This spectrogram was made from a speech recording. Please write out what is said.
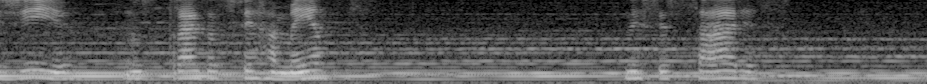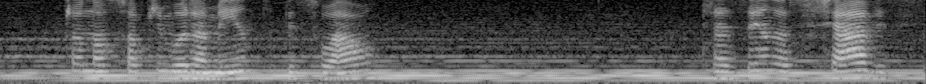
Energia nos traz as ferramentas necessárias para o nosso aprimoramento pessoal, trazendo as chaves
